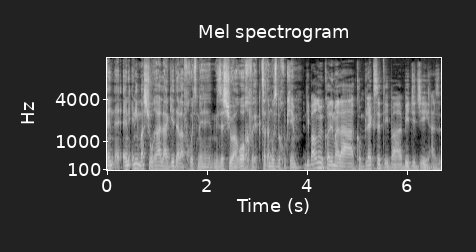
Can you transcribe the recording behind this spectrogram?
אין, אין, אין לי משהו רע להגיד עליו חוץ מזה שהוא ארוך וקצת עמוס בחוקים. דיברנו מקודם על ה complexity ב-BGG אז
